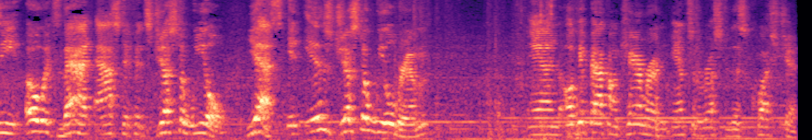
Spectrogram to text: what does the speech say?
See, oh, it's that, asked if it's just a wheel. Yes, it is just a wheel rim. And I'll get back on camera and answer the rest of this question.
